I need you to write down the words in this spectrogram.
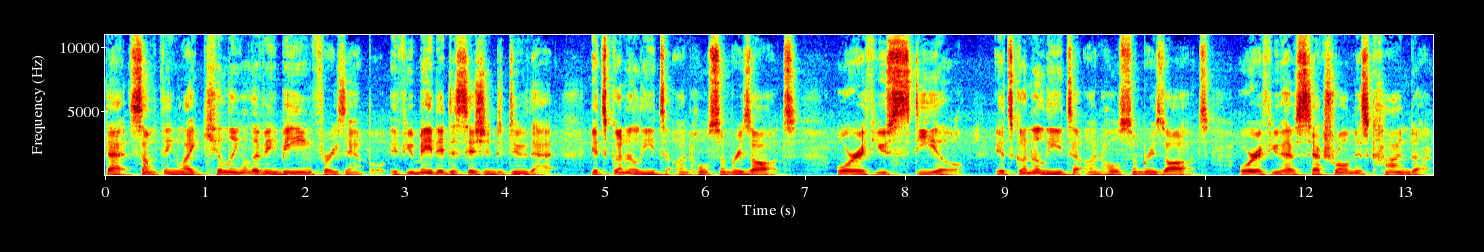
that something like killing a living being, for example, if you made a decision to do that, it's going to lead to unwholesome results. Or if you steal, it's going to lead to unwholesome results. Or if you have sexual misconduct,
